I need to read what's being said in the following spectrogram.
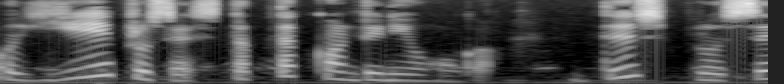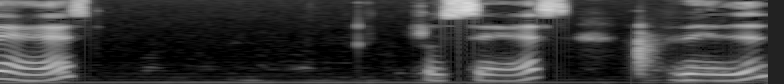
और ये प्रोसेस तब तक कंटिन्यू होगा। This process process will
